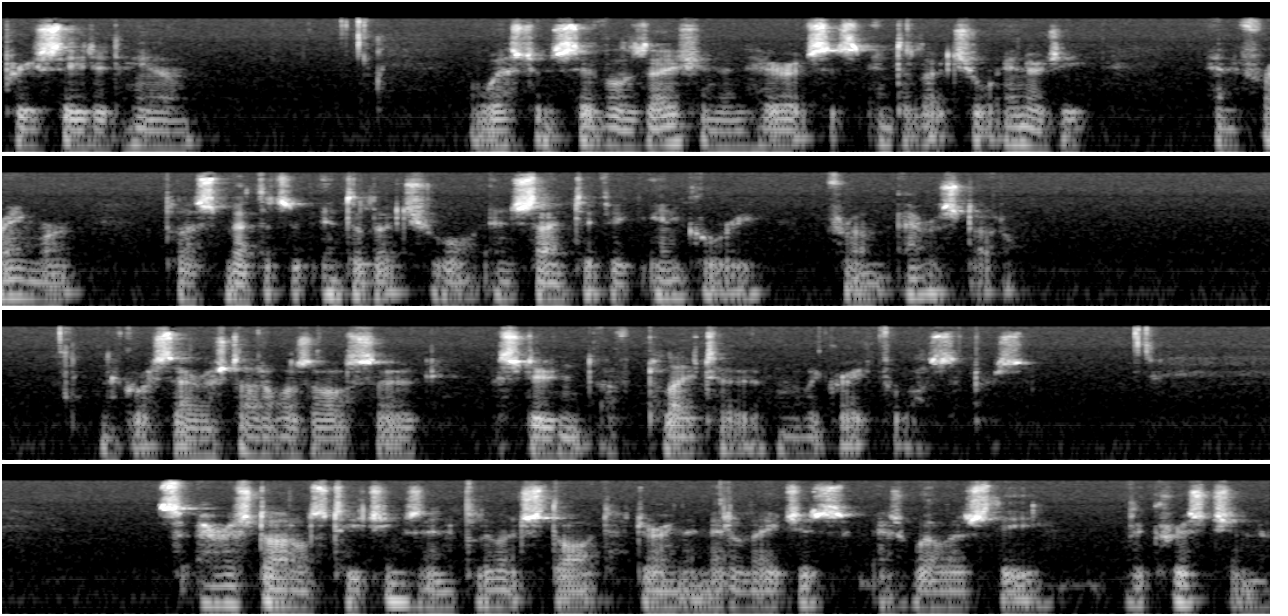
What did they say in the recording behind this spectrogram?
preceded him. Western civilization inherits its intellectual energy and framework plus methods of intellectual and scientific inquiry from Aristotle. And of course, Aristotle was also a student of Plato, one of the great philosophers. So Aristotle's teachings influenced thought during the Middle Ages as well as the, the Christian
